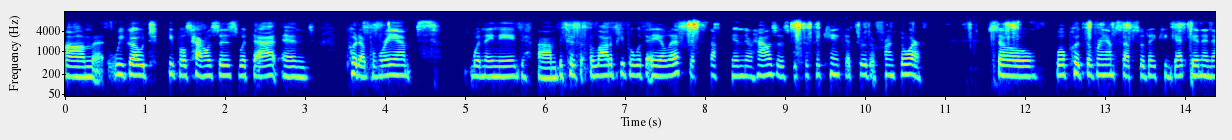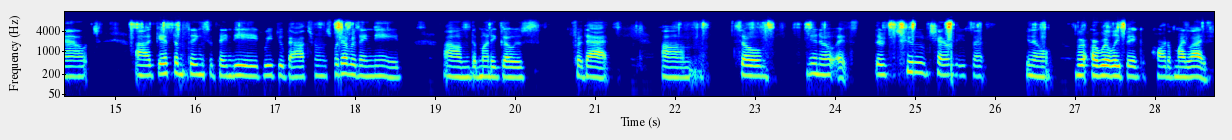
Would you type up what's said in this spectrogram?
Um, we go to people's houses with that and put up ramps when they need, um, because a lot of people with ALS get stuck in their houses because they can't get through the front door. So we'll put the ramps up so they can get in and out, uh, get them things that they need, redo bathrooms, whatever they need. Um, the money goes for that. Um, so, you know, it's, there's two charities that, you know, are a really big part of my life.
